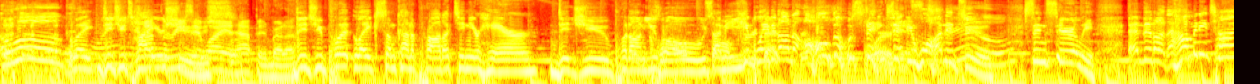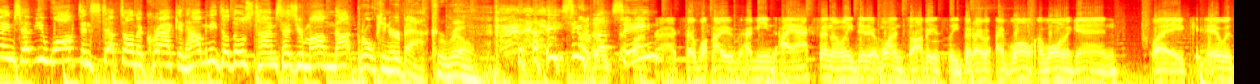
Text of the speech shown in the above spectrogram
Oh, good Like, did you tie Not your the shoes? reason why it happened, brother. Did you put like some kind of product in your hair? Did you put on you've all- clothes? you've I mean, you can blame it on all those things if you wanted true. to. Sincerely. And then, uh, how many times have you walked and stepped on a crack? And how many of those times has your mom not broken her back? For real. you see I what don't I'm step on saying? cracks. I, won't- I, I mean, I accidentally did it once, obviously, but I, I won't. I won't again. Like it was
